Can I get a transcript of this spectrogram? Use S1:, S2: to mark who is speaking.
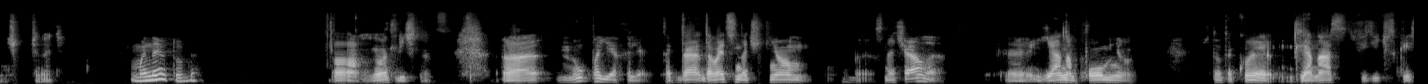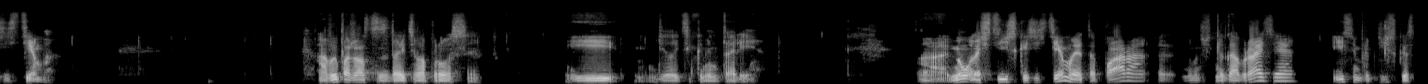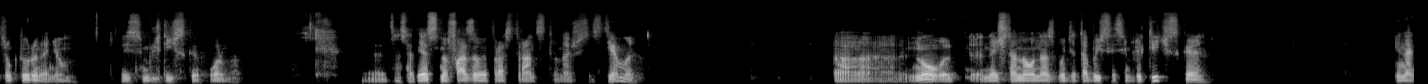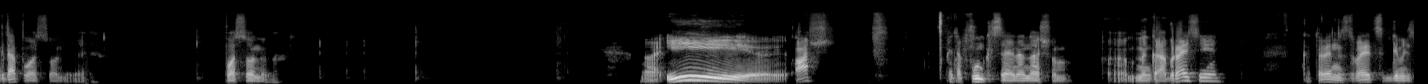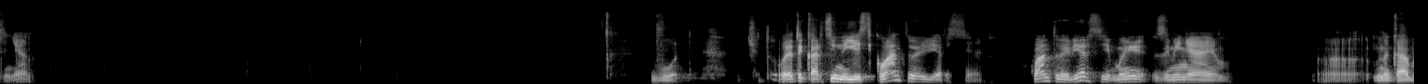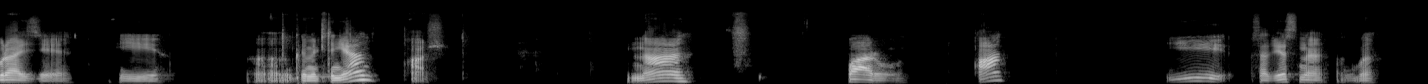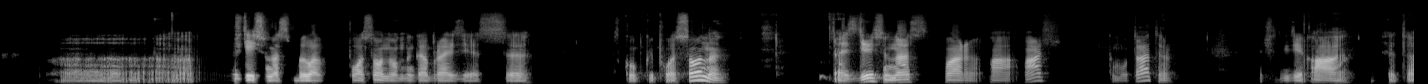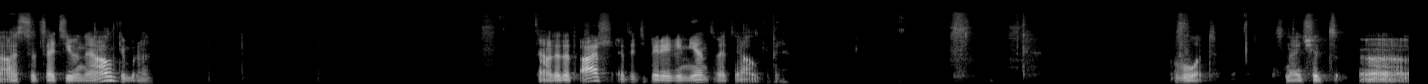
S1: начинать?
S2: Мы на Ютубе.
S1: А, ну отлично. А, ну, поехали. Тогда давайте начнем сначала. Э, я напомню, что такое для нас физическая система. А вы, пожалуйста, задайте вопросы и делайте комментарии. А, ну, значит, физическая система – это пара, э, ну, значит, многообразие и симплектическая структура на нем, есть симплектическая форма. Это, соответственно, фазовое пространство нашей системы. А, ну, значит, оно у нас будет обычно симплектическое, иногда пуассоновое. Пуассоново. А, и h – это функция на нашем а, многообразии, которая называется гамильтониан. Вот. Значит, у этой картины есть квантовая версия. В квантовой версии мы заменяем э, многообразие и э, гамильтониан H на пару А и, соответственно, как бы, э, здесь у нас было Пуассоново многообразие с скобкой Пуассона, а здесь у нас пара AH, коммутатор, значит, где А – это ассоциативная алгебра, а вот этот H – это теперь элемент в этой алгебре. Вот. Значит, э,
